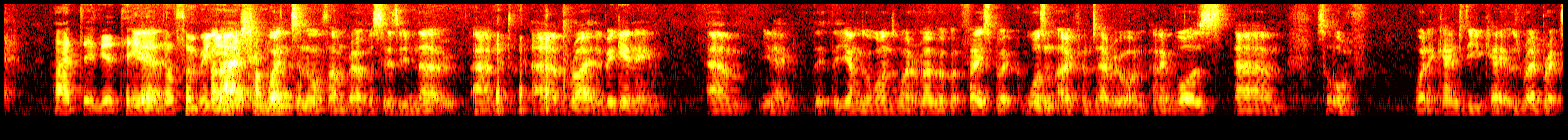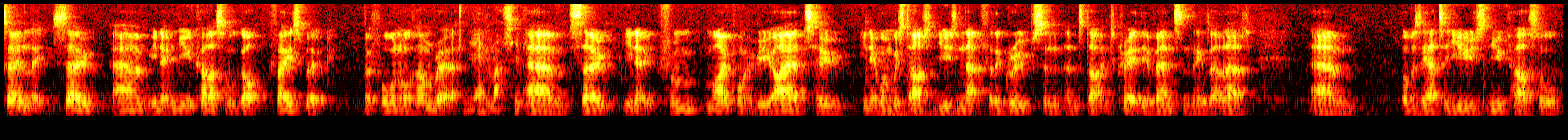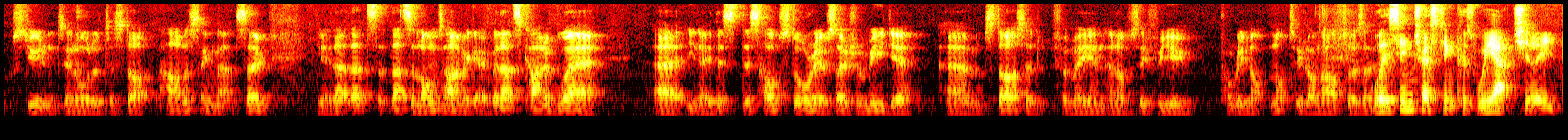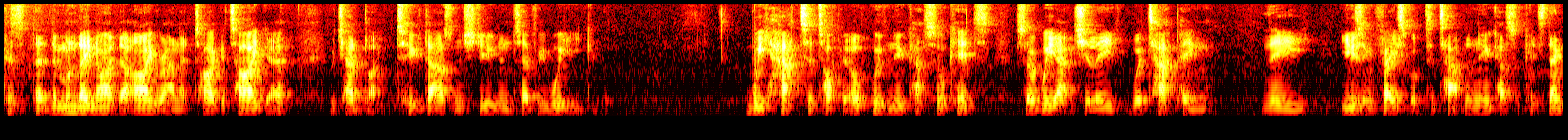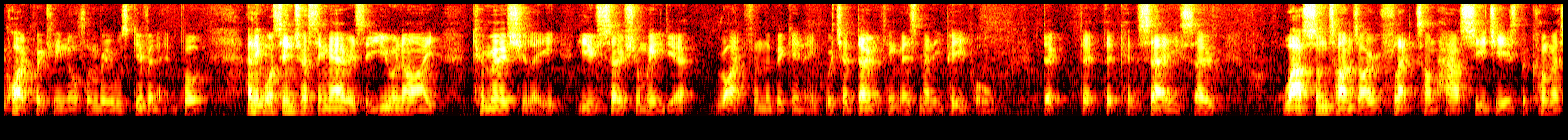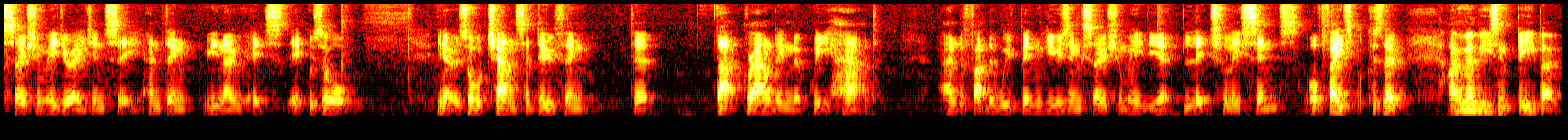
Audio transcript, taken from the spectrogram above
I had the the, the Yeah, uh, Northumbria. But uni I actually went to Northumbria, obviously, as you know, and uh, right at the beginning, um, you know, the, the younger ones won't remember, but Facebook wasn't open to everyone, and it was um, sort of when it came to the UK, it was red bricks only. So um, you know, Newcastle got Facebook before Northumbria. Yeah, massive. Um, so you know, from my point of view, I had to you know when we started using that for the groups and, and starting to create the events and things like that. Um, obviously, had to use Newcastle students in order to start harnessing that. So, you know that that's that's a long time ago, but that's kind of where uh, you know this this whole story of social media um, started for me, and, and obviously for you, probably not not too long afterwards. Well, it's interesting because we actually because the, the Monday night that I ran at Tiger Tiger, which had like two thousand students every week, we had to top it up with Newcastle kids. So we actually were tapping the using Facebook to tap the Newcastle kids. Then quite quickly Northumbria was given it. But I think what's interesting there is that you and I commercially use social media right from the beginning, which I don't think there's many people that, that, that can say. So while sometimes I reflect on how CG has become a social media agency and think, you know, it's it was all you know, it was all chance, I do think that that grounding that we had and the fact that we've been using social media literally since or Facebook because they I remember using Bebo.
